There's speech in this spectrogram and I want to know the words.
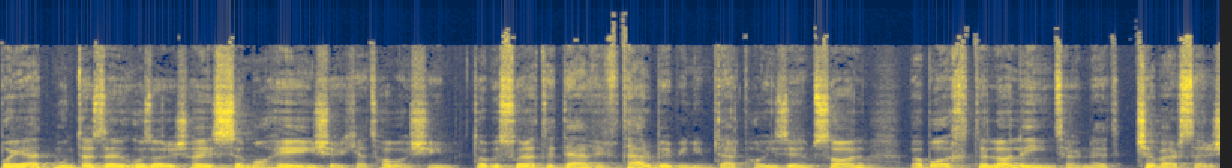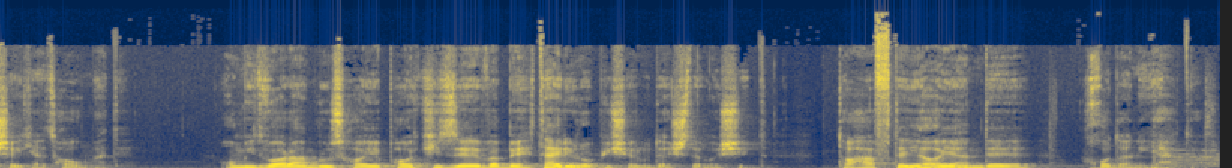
باید منتظر گزارش های سه ماهه این شرکت ها باشیم تا به صورت دقیق تر ببینیم در پاییز امسال و با اختلال اینترنت چه بر سر شرکت ها اومده. امیدوارم روزهای پاکیزه و بهتری رو پیش رو داشته باشید. تا هفته آینده خدا نگهدار.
